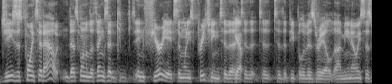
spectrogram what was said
Jesus points it out. That's one of the things that infuriates him when he's preaching to the Yep. to the to, to the people of Israel. Um, you know, he says,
